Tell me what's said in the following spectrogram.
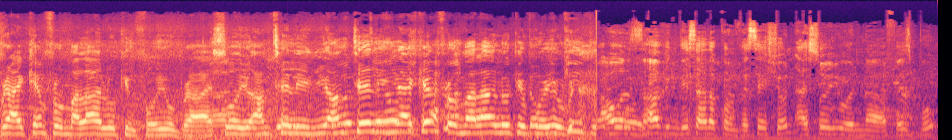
Bro, I came from Malawi looking for you, bro. I saw you. I'm telling you, I'm telling you, I came from Malawi looking for you. Bro. I was having this other conversation. I saw you on uh, Facebook,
